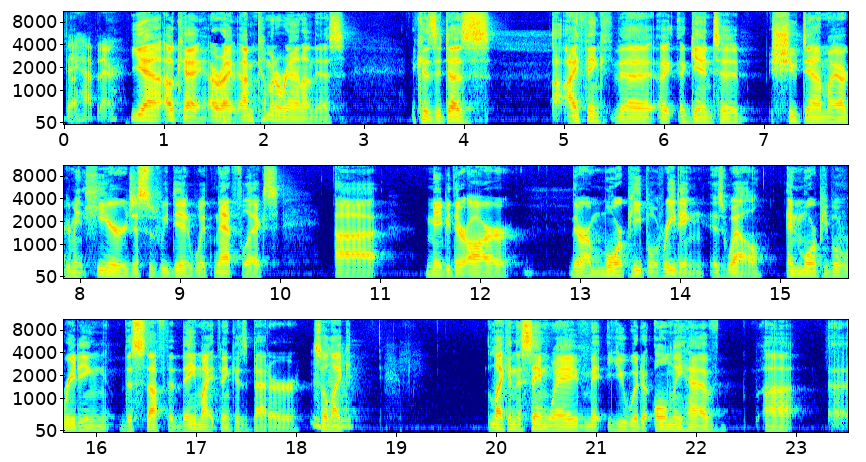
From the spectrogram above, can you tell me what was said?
they have there. Yeah. Okay. All right. I'm coming around on this because it does. I think the again to shoot down my argument here, just as we did with Netflix. Uh, maybe there are there are more people reading as well, and more people reading the stuff that they might think is better. So like, like in the same way, you would only have. Uh, uh,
